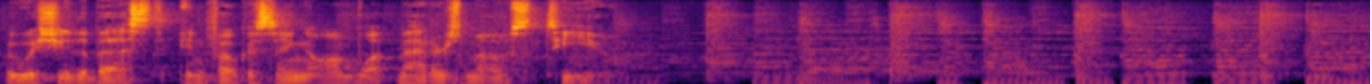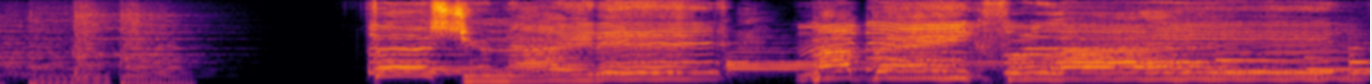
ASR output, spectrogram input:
we wish you the best in focusing on what matters most to you. First United, my bank for life.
